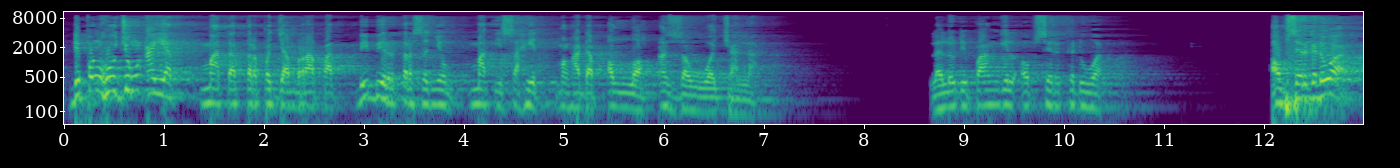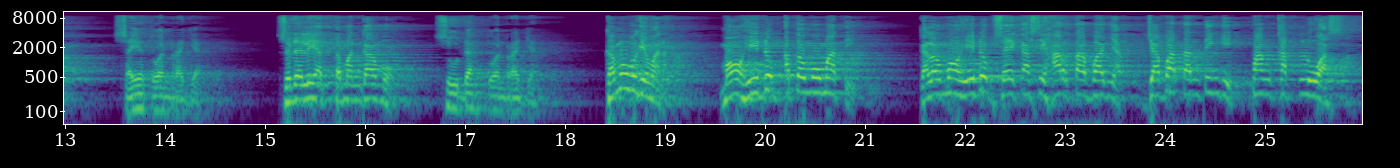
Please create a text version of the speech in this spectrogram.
Di penghujung ayat Mata terpejam rapat Bibir tersenyum Mati sahid menghadap Allah Azza wa Jalla. Lalu dipanggil opsir kedua. Opsir kedua Saya Tuan Raja. Sudah lihat teman kamu sudah Tuan Raja. Kamu bagaimana? Mau hidup atau mau mati? Kalau mau hidup saya kasih harta banyak, jabatan tinggi, pangkat luas.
